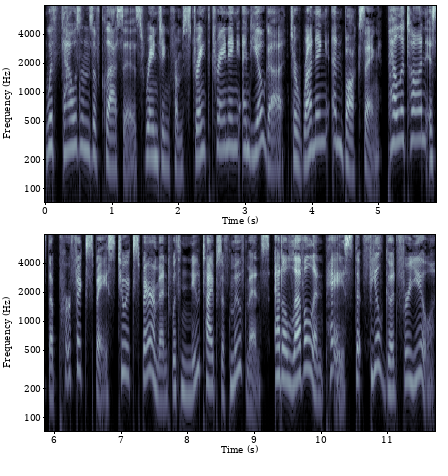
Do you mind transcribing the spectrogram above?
with thousands of classes ranging from strength training and yoga to running and boxing. Peloton is the perfect space to experiment with new types of movements at a level and pace that feel good for you.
